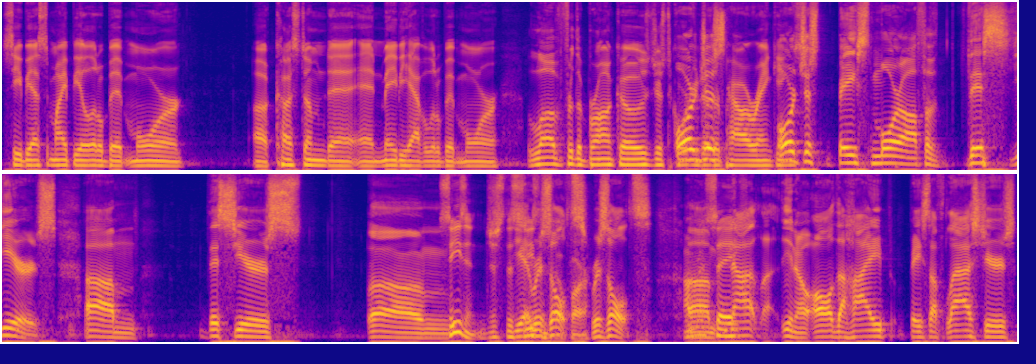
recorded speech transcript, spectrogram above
CBS might be a little bit more accustomed and, and maybe have a little bit more love for the Broncos just according to their power rankings. Or just based more off of this year's, um, this year's um, season, just the yeah, season results. so far. results. I'm gonna Um, say- not you know all the hype based off last year's.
